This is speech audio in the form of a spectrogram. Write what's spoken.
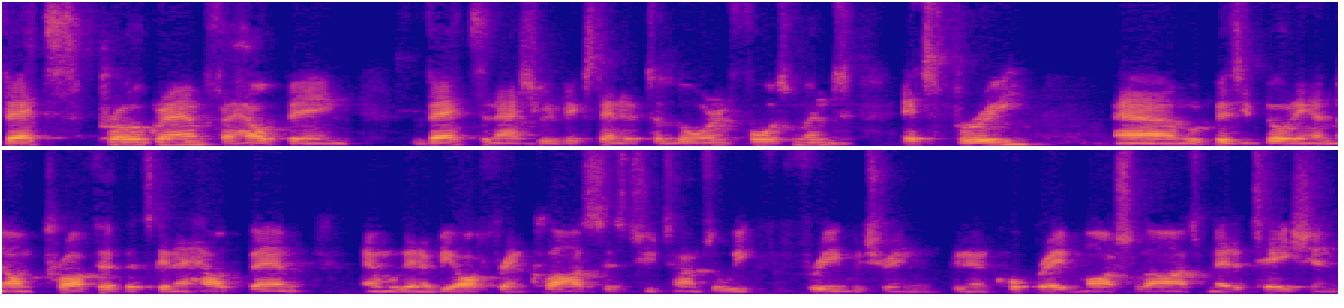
vets program for helping vets, and actually we've extended it to law enforcement. It's free. Um, we're busy building a nonprofit that's going to help them, and we're going to be offering classes two times a week for free, which are going to incorporate martial arts, meditation,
